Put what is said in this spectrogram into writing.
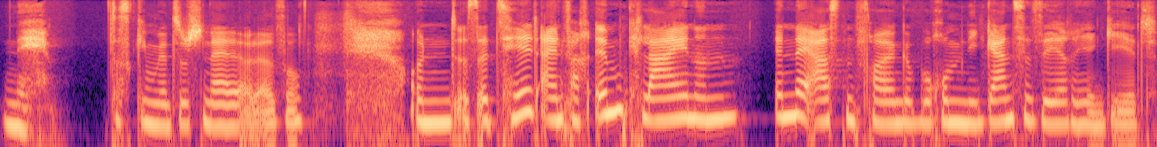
nee, das ging mir zu schnell oder so. Und es erzählt einfach im Kleinen in der ersten Folge, worum die ganze Serie geht.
